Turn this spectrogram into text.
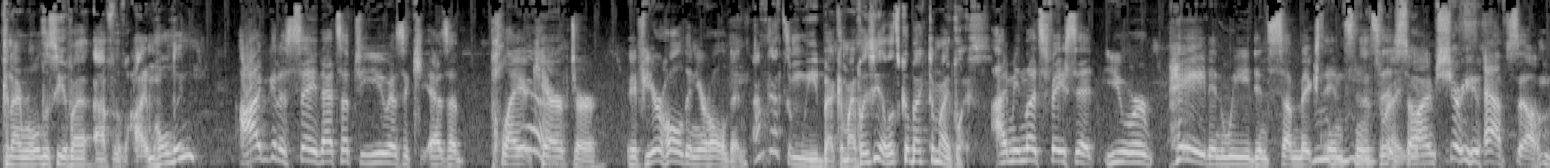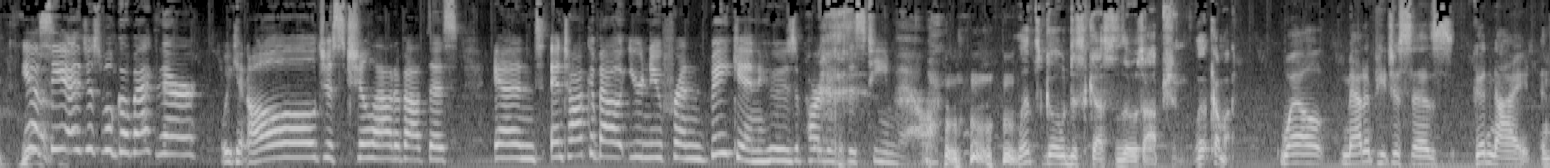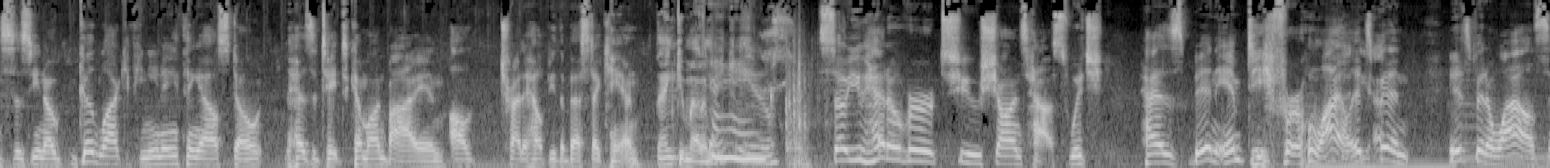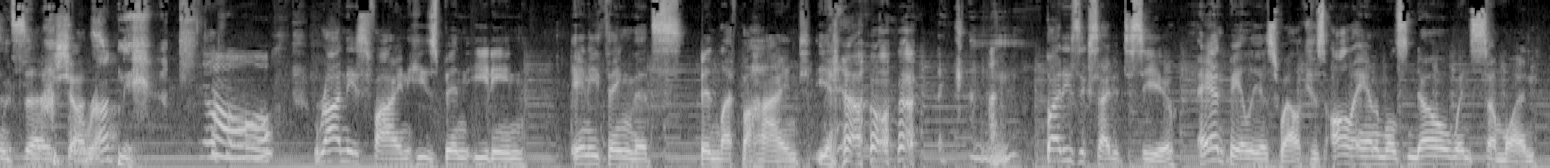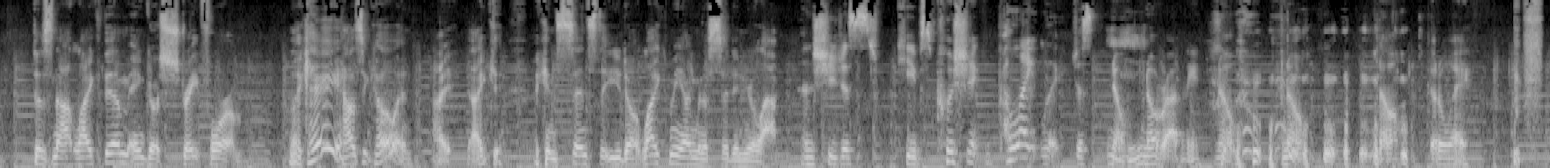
Can I roll to see if, I, if I'm holding? I'm gonna say that's up to you as a as a player Yeah. character. If you're holding, you're holding. I've got some weed back in my place. Yeah, let's go back to my place. I mean, let's face it, you were paid in weed in some mixed mm-hmm. instances, right, so yeah. I'm sure you have some. Yeah, see, I just will go back there. We can all just chill out about this and and talk about your new friend Bacon, who's a part of this team now. Let's go discuss those options. Well, come on. Well, Madam Peaches says good night and says, you know, good luck. If you need anything else, don't hesitate to come on by, and I'll try to help you the best I can. Thank you, Madam. Thank you. So you head over to Sean's house, which has been empty for a while. It's Yeah. been it's been a while since uh, Sean's. Rodney. Oh. Rodney's fine. He's been eating anything that's been left behind, you know. but he's excited to see you and Bailey as well, because all animals know when someone does not like them and go straight for them. Like, hey, how's it going? I, I can I can sense that you don't like me. I'm going to sit in your lap. And she just keeps pushing politely. Just no, Mhm. no, Rodney. No, no, no. Get away.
